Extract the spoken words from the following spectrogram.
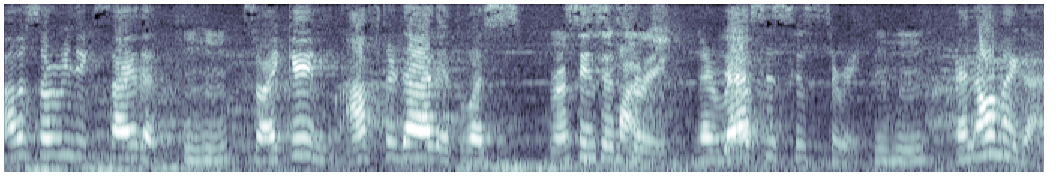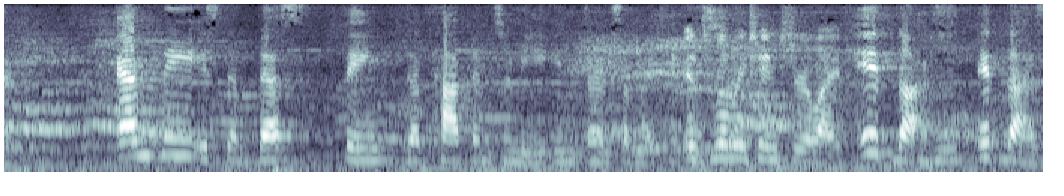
I was so really excited. So I came. After that, it was Rest since March. history. The Yeah. rest is history. And oh my God, MP is the best thing that happened to me in terms of my fitness. It's really journey. changed your life. It does. Mm-hmm. It does.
